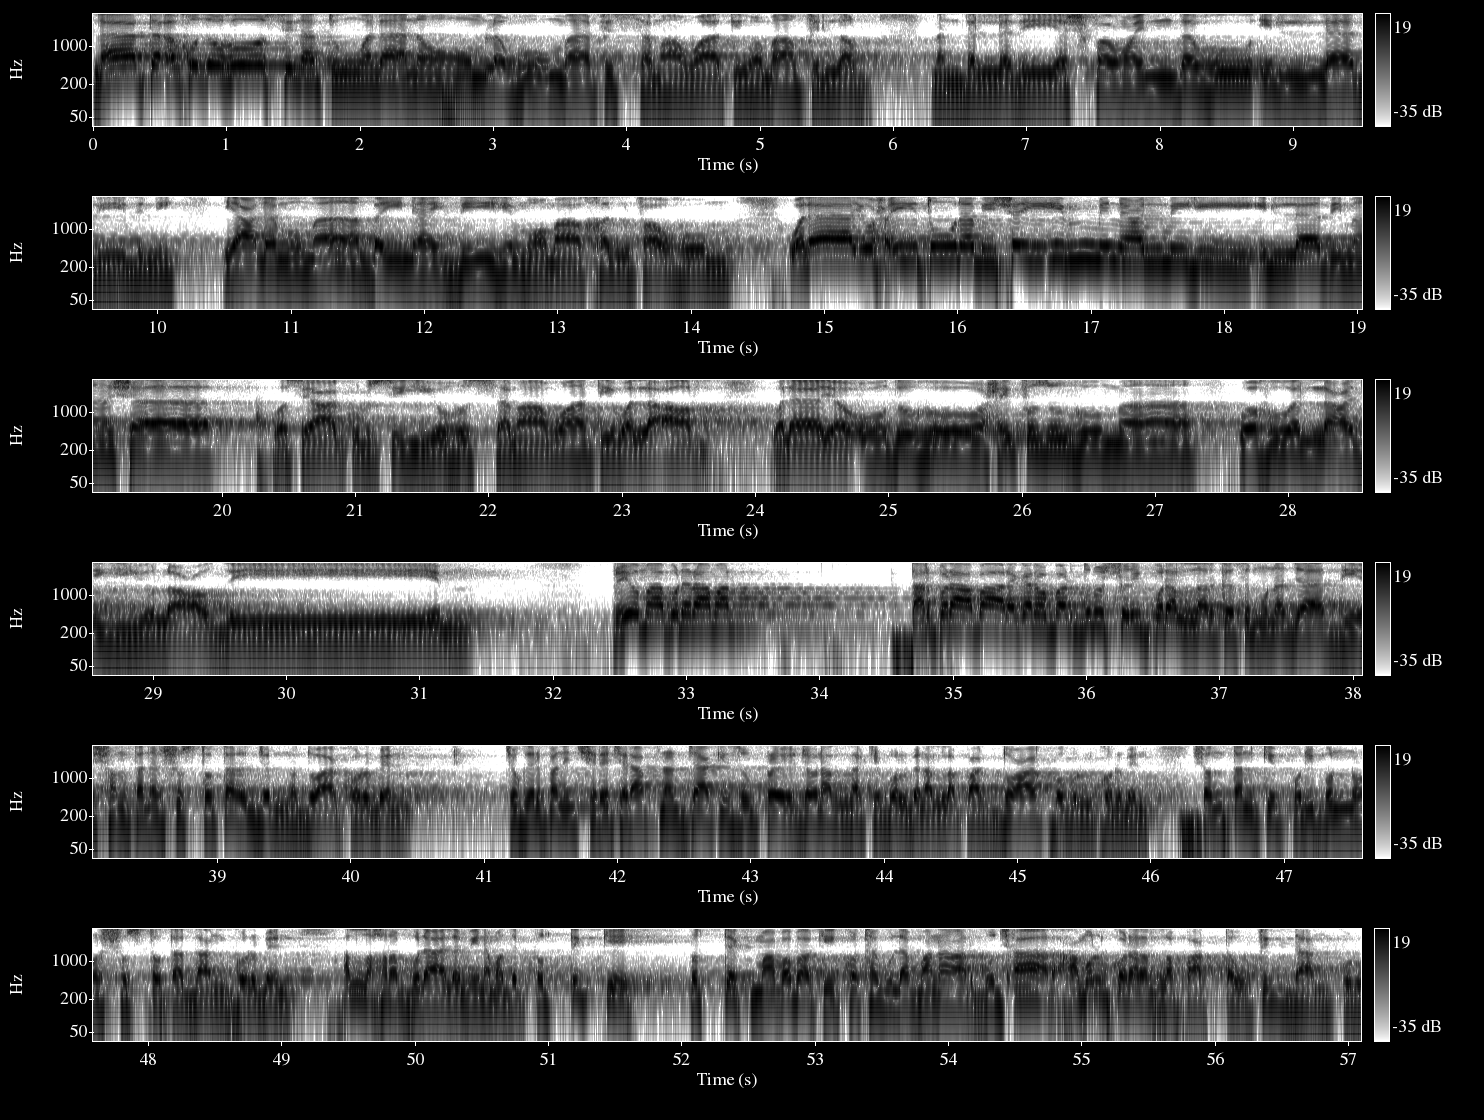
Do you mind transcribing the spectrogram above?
لا تأخذه سنة ولا نوم له ما في السماوات وما في الأرض من ذا الذي يشفع عنده إلا بإذنه يعلم ما بين أيديهم وما خلفهم ولا يحيطون بشيء من علمه إلا بما شاء وسع كرسيه السماوات والأرض ولا يؤوده حفظهما وهو العلي العظيم প্রিয় মা বোনেরা আমার তারপরে আবার এগারো বার দুরুজ শরীফ পরে আল্লাহর কাছে মুনাজাত দিয়ে সন্তানের সুস্থতার জন্য দোয়া করবেন। চোখের পানি ছেড়ে ছেড়ে আপনার যা কিছু প্রয়োজন আল্লাহকে বলবেন, আল্লাহ পাক দোয়া কবুল করবেন। সন্তানকে পরিপূর্ণ সুস্থতা দান করবেন। আল্লাহ রাব্বুল আলমিন আমাদের প্রত্যেককে, প্রত্যেক মা বাবাকে কথাগুলা মানার, বোঝার, আমল করার আল্লাহ পাক তৌফিক দান করুন।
